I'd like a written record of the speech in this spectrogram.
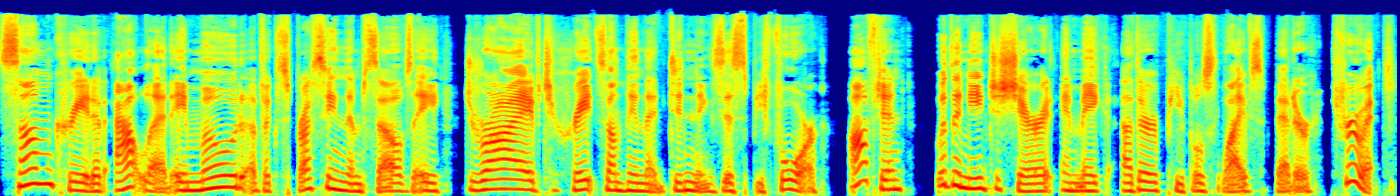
some creative outlet, a mode of expressing themselves, a drive to create something that didn't exist before, often with a need to share it and make other people's lives better through it.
